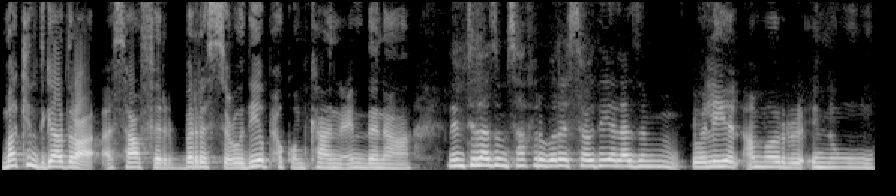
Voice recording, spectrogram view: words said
ما كنت قادرة أسافر برا السعودية بحكم كان عندنا أنت لازم تسافر برا السعودية لازم ولي الأمر إنه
